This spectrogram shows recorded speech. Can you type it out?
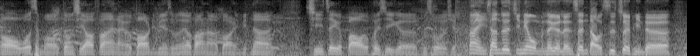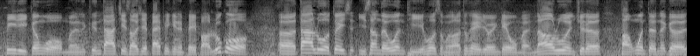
哦，我什么东西要放在哪个包里面，什么要放在哪个包里面，那其实这个包会是一个不错的选择。那以上就是今天我们那个人生导师最品的 Billy 跟我们跟大家介绍一些 backpacking 的背包。如果呃大家如果对以上的问题或什么的话，都可以留言给我们。然后如果你觉得访问的那个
